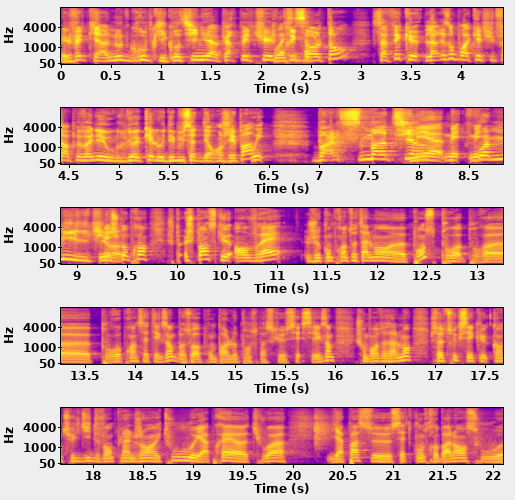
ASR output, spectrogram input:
Mais le fait qu'il y ait un autre groupe qui continue à perpétuer le Ouais, truc dans le temps, ça fait que la raison pour laquelle tu te fais un peu vanner ou laquelle au début ça te dérangeait pas, Oui. bah elle se maintient Mais, euh, mais, mais, fois mille, tu mais vois. je comprends. Je, je pense que en vrai, je comprends totalement euh, Ponce pour, pour, euh, pour reprendre cet exemple. Bon, soit on parle de Ponce parce que c'est c'est l'exemple. Je comprends totalement. Le seul truc, c'est que quand tu le dis devant plein de gens et tout, et après, euh, tu vois, il n'y a pas ce- cette contrebalance où.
